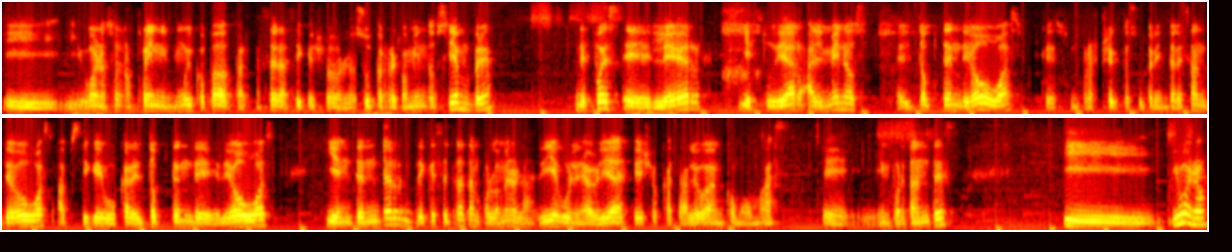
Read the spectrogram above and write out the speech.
Y, bueno, son unos trainings muy copados para hacer, así que yo lo súper recomiendo siempre. Después, eh, leer y estudiar al menos el top 10 de OWASP, que es un proyecto súper interesante OWASP, así que buscar el top 10 de, de OWASP y entender de qué se tratan por lo menos las 10 vulnerabilidades que ellos catalogan como más eh, importantes. Y, bueno,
